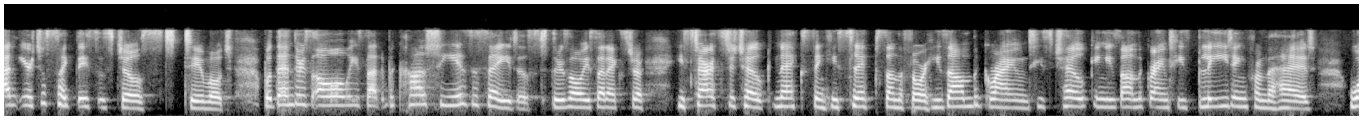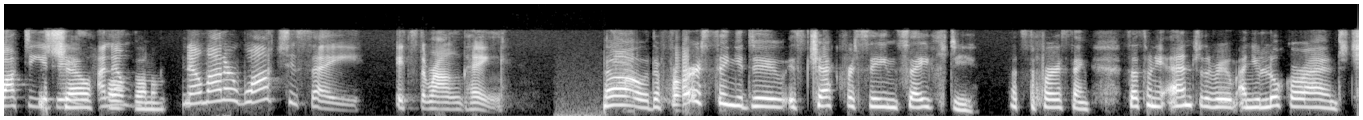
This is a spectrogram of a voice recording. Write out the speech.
and you're just like, this is just too much. But then there's always that because she is a sadist. There's always that extra. He starts to choke. Next thing, he slips on the floor. He's on the ground. He's choking. He's on the ground. He's bleeding from the head. What do you do? And no, on him. no matter what you say, it's the wrong thing. No, the first thing you do is check for scene safety. That's the first thing. So that's when you enter the room and you look around.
